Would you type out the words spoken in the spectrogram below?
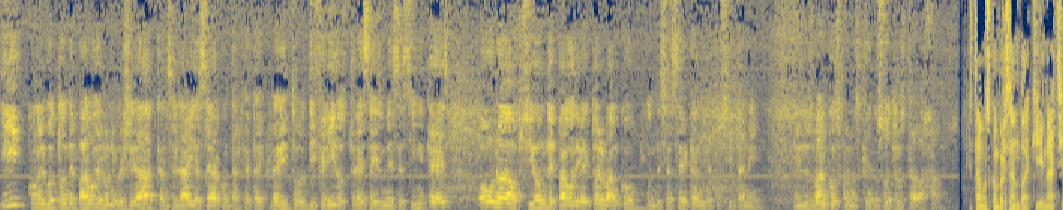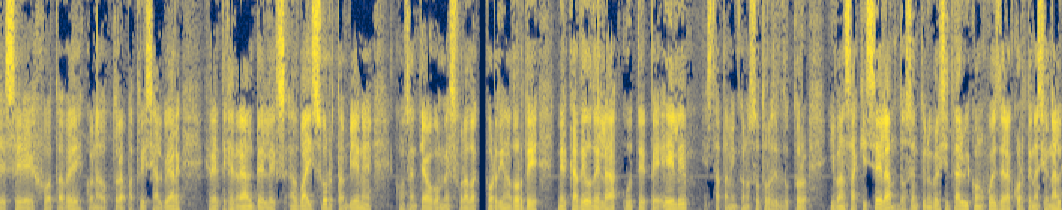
y con el botón de pago de la universidad cancelar ya sea con tarjeta de crédito diferidos 3, 6 meses sin interés o una opción de pago directo al banco donde se acercan y depositan en, en los bancos con los que nosotros trabajamos. Estamos conversando aquí en HCJB con la doctora Patricia Alvear, gerente general del ex Advisor, también eh, con Santiago Gómez Furado, coordinador de mercadeo de la UTPL. Está también con nosotros el doctor Iván Saquicela, docente universitario y con juez de la Corte Nacional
